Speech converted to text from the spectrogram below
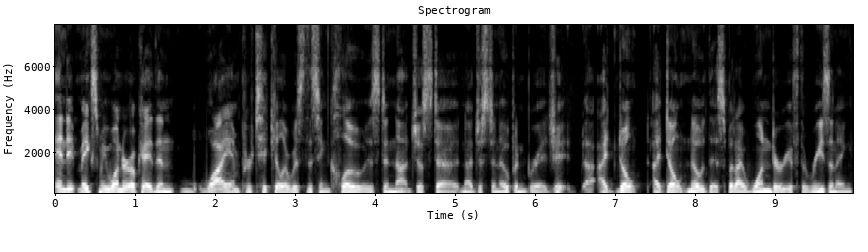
and it makes me wonder okay then why in particular was this enclosed and not just uh, not just an open bridge? It, i don't i don't know this but i wonder if the reasoning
